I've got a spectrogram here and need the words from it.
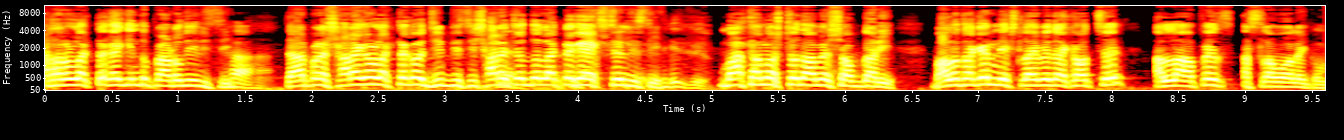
আঠারো লাখ টাকায় কিন্তু প্রাডো দিয়ে দিছি। হ্যাঁ, হ্যাঁ। তারপরে সাড়ে এগারো লাখ টাকা জিপ দিছি সাড়ে চোদ্দ লাখ টাকা এক্সটেল দিছি। মাথা নষ্ট দামের সব গাড়ি। ভালো থাকেন নেক্সট লাইভে দেখা হচ্ছে। আল্লাহ হাফেজ আসসালামু আলাইকুম।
